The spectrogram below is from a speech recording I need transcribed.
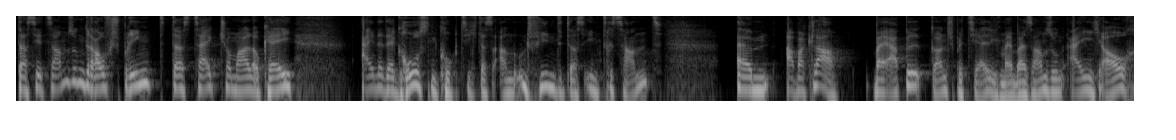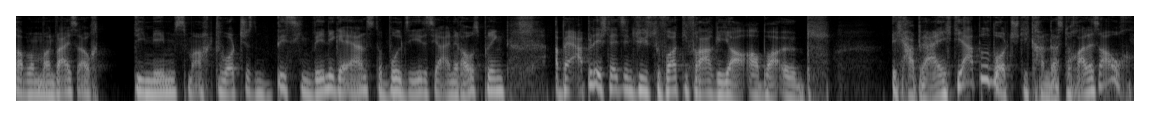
dass jetzt Samsung drauf springt, das zeigt schon mal, okay, einer der Großen guckt sich das an und findet das interessant. Ähm, aber klar, bei Apple ganz speziell, ich meine bei Samsung eigentlich auch, aber man weiß auch, die nehmen Smartwatches ein bisschen weniger ernst, obwohl sie jedes Jahr eine rausbringen. Aber bei Apple stellt sich natürlich sofort die Frage, ja, aber äh, pff, ich habe ja eigentlich die Apple Watch, die kann das doch alles auch.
